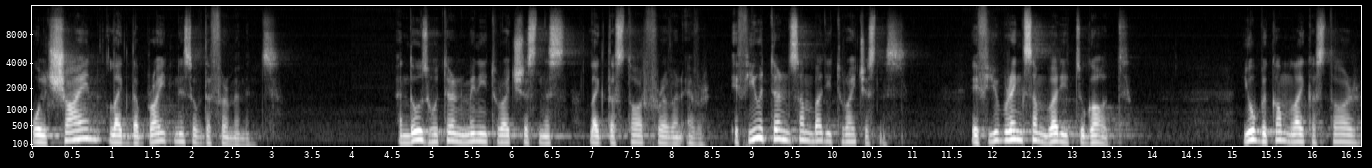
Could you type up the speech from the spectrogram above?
will shine like the brightness of the firmament. And those who turn many to righteousness like the star forever and ever. If you turn somebody to righteousness, if you bring somebody to God, you become like a star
